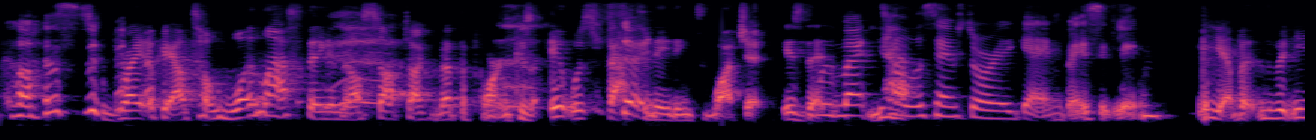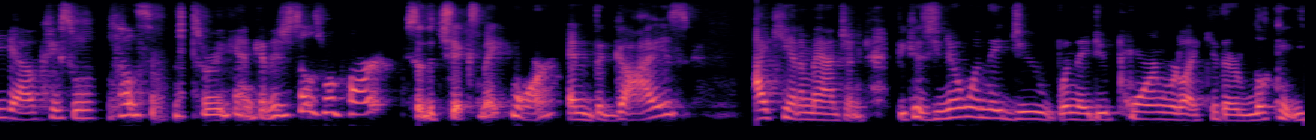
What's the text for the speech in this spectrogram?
podcast. right okay i'll tell one last thing and then i'll stop talking about the porn because it was fascinating to watch it is that we might you tell the same story again, basically. Yeah, but, but yeah, okay. So we'll tell the same story again. Can I just tell this one part? So the chicks make more, and the guys, I can't imagine because you know when they do when they do porn, we're like they're looking,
